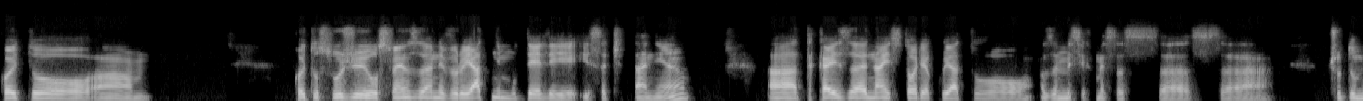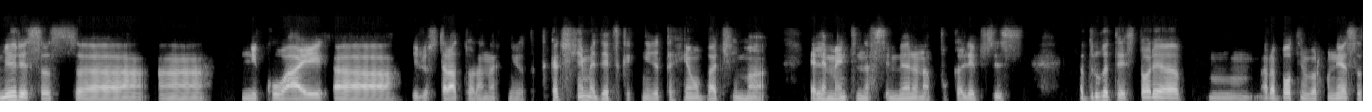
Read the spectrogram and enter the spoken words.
който, който служи освен за невероятни модели и съчетания, а, така и за една история, която замислихме с, с, с Чудомир и с а, а, Николай, а, иллюстратора на книгата. Така че хем е детска книгата, хем обаче има елементи на всемирен апокалипсис. А другата история, м- работим върху нея с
